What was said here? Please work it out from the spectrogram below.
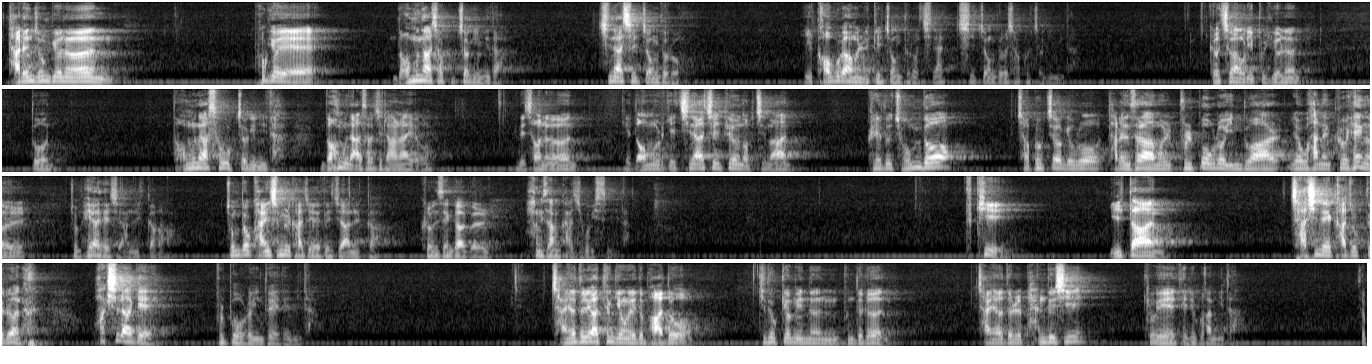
다른 종교는 포교에 너무나 적극적입니다. 지나칠 정도로 이 거부감을 느낄 정도로 지나칠 정도로 적극적입니다. 그렇지만 우리 불교는 또 너무나 소극적입니다. 너무 나서질 않아요. 근데 저는 너무 이렇게 지나칠 필요는 없지만 그래도 좀 더 적극적으로 다른 사람을 불법으로 인도하려고 하는 그 행을 좀 해야 되지 않을까. 좀 더 관심을 가져야 되지 않을까. 그런 생각을 항상 가지고 있습니다. 특히 일단 자신의 가족들은 확실하게 불법으로 인도해야 됩니다. 자녀들 같은 경우에도 봐도 기독교 믿는 분들은 자녀들을 반드시 교회에 데리고 갑니다.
